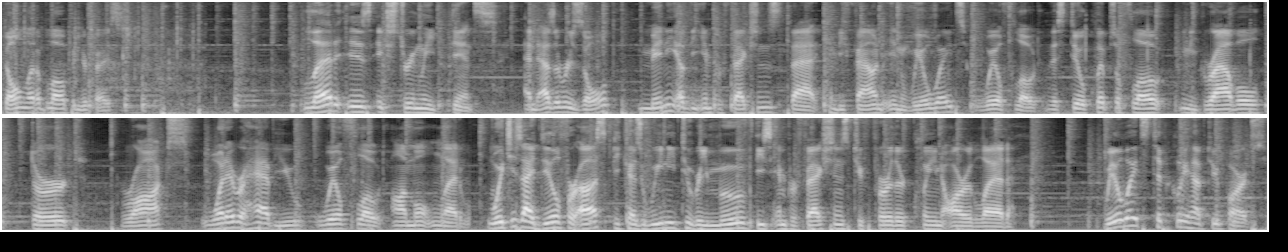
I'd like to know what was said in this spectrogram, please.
Don't let it blow up in your face. Lead is extremely dense, and as a result, many of the imperfections that can be found in wheel weights will float. The steel clips will float, any gravel, dirt, rocks, whatever have you, will float on molten lead, which is ideal for us because we need to remove these imperfections to further clean our lead. Wheel weights typically have two parts.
